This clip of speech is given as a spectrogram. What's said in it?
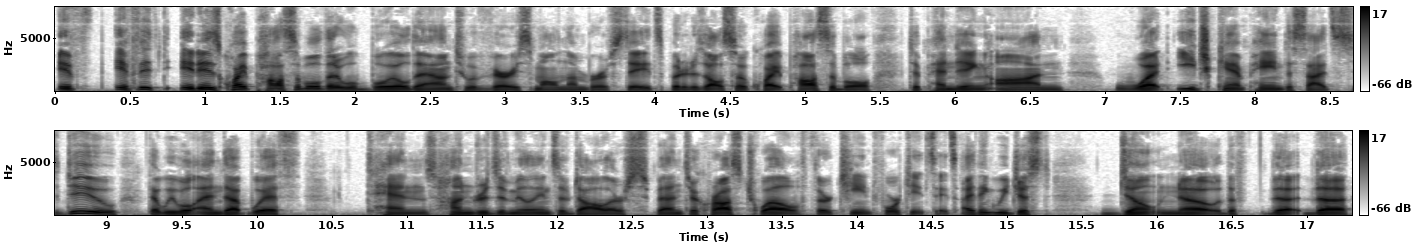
if if it, it is quite possible that it will boil down to a very small number of states, but it is also quite possible, depending on what each campaign decides to do, that we will end up with tens, hundreds of millions of dollars spent across 12, 13, 14 states. I think we just don't know. The the the,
